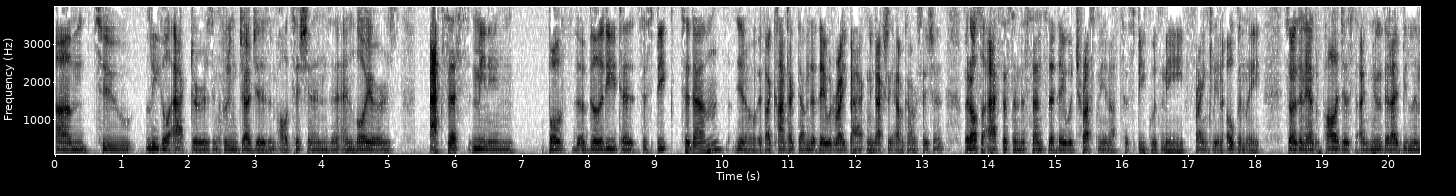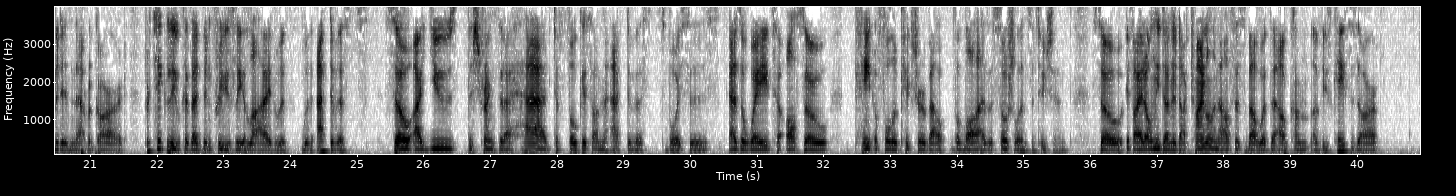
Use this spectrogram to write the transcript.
um, to legal actors, including judges and politicians and, and lawyers. Access meaning both the ability to, to speak to them, you know, if I contact them, that they would write back and we'd actually have a conversation, but also access in the sense that they would trust me enough to speak with me frankly and openly. So, as an anthropologist, I knew that I'd be limited in that regard, particularly because I'd been previously allied with, with activists. So, I used the strengths that I had to focus on the activists' voices as a way to also paint a fuller picture about the law as a social institution. So if I had only done a doctrinal analysis about what the outcome of these cases are,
